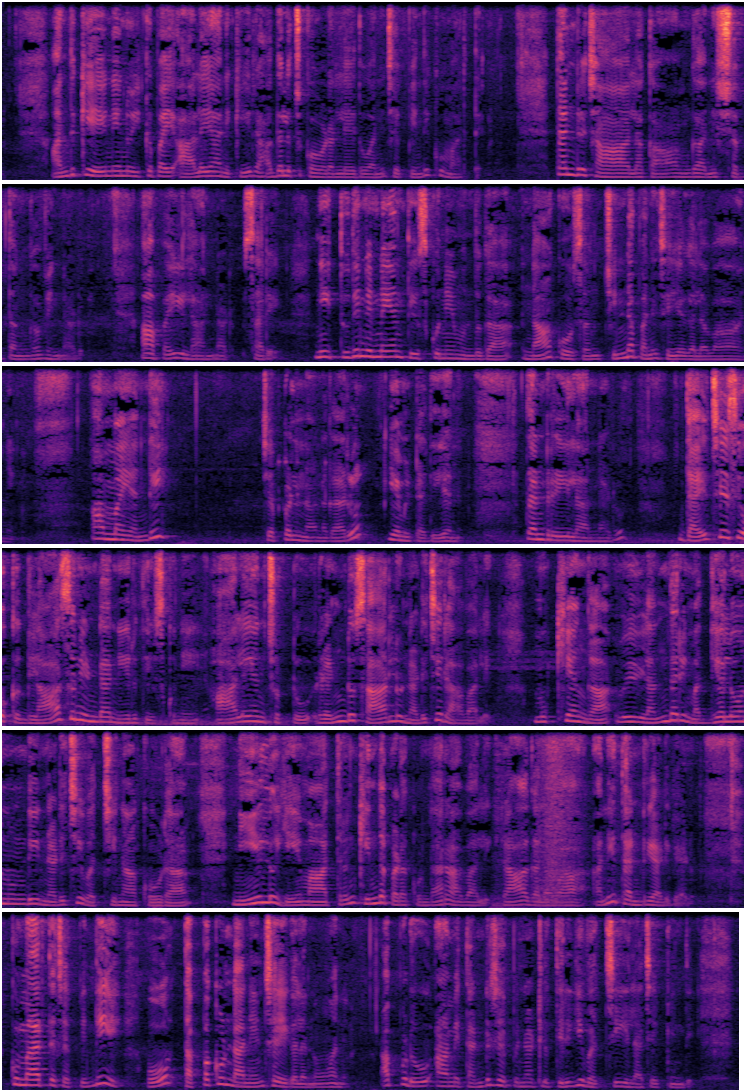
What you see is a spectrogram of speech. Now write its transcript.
అందుకే నేను ఇకపై ఆలయానికి రాదలుచుకోవడం లేదు అని చెప్పింది కుమార్తె. తండ్రి చాలా కామ్గా నిశ్శబ్దంగా విన్నాడు. ఆపై ఇలా అన్నాడు సరే నీ తుది నిర్ణయం తీసుకునే ముందుగా నా కోసం చిన్న పని చేయగలవా? అని. ఆ అమ్మాయి అంది. చెప్పండి నాన్నగారు ఏమిటది? అని. తండ్రి ఇలా అన్నాడు దయచేసి ఒక గ్లాసు నిండా నీరు తీసుకుని ఆలయం చుట్టూ రెండు సార్లు నడిచి రావాలి. ముఖ్యంగా వీళ్ళందరి మధ్యలో నుండి నడిచి వచ్చినా కూడా నీళ్ళు ఏమాత్రం కింద పడకుండా రావాలి. రాగలవా అని తండ్రి అడిగాడు. కుమార్తె చెప్పింది ఓ తప్పకుండా నేను చేయగలను అని. అప్పుడు ఆమె తండ్రి చెప్పినట్లు తిరిగి వచ్చి ఇలా చెప్పింది.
